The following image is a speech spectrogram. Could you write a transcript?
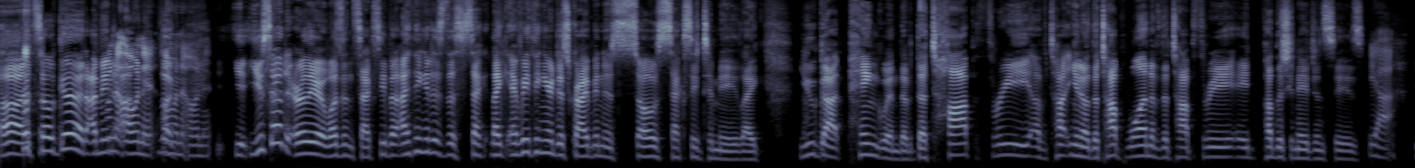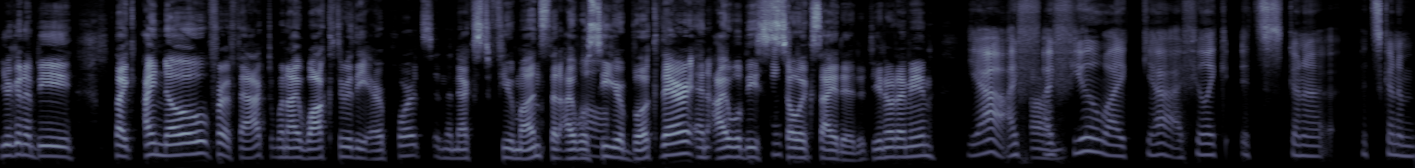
Uh, it's so good. I mean, I'm gonna uh, own it. look, I'm gonna own it. y- you said earlier it wasn't sexy, but I think it is the sec- like everything you're describing is so sexy to me. Like you got Penguin, the the top three of top, you know, the top one of the top three eight publishing agencies. Yeah. You're gonna be like, I know for a fact when I walk through the airports in the next few months that I will Oh. see your book there, and I will be Thank so you. excited. Do you know what I mean? Yeah. I, f- I Um, feel like, yeah, I feel like it's gonna, it's gonna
